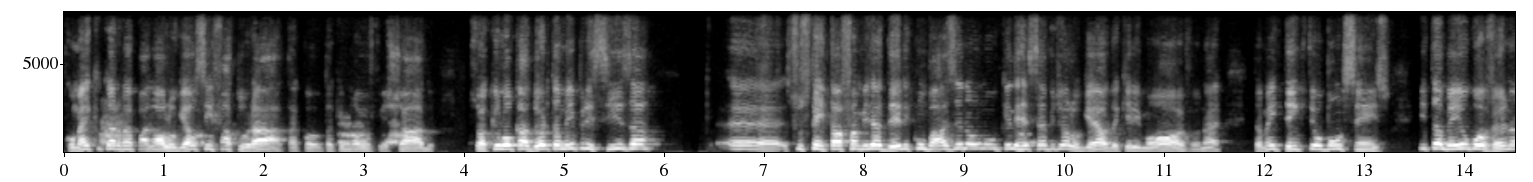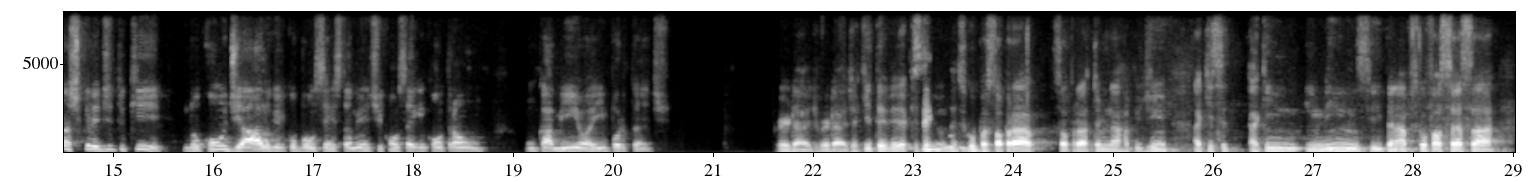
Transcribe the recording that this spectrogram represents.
Como é que o cara vai pagar o aluguel sem faturar? Tá, tá aqui o móvel fechado. Só que o locador também precisa é, sustentar a família dele com base no, no, que ele recebe de aluguel daquele imóvel, né? Também tem que ter o bom senso. E também o governo, acho, acredito que no, com o diálogo e com o bom senso também a gente consegue encontrar um, um caminho aí importante. Verdade, verdade. Aqui teve, aqui teve desculpa só para só para terminar rapidinho. Aqui aqui em, em Lins e Penápolis que eu faço essa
